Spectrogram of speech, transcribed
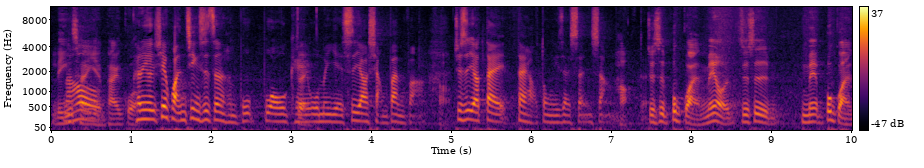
凌晨也拍过，可能有些环境是真的很不不 OK，我们也是要想办法，好，就是要带带好东西在身上，好，就是不管没有，就是没不管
